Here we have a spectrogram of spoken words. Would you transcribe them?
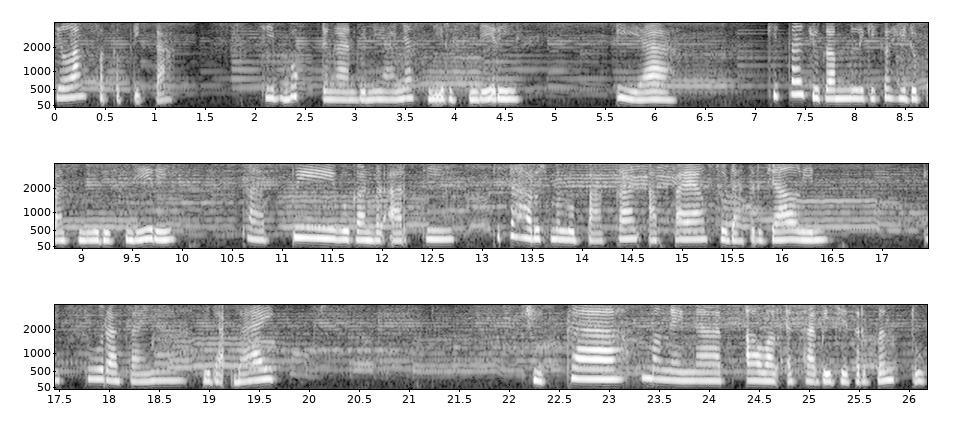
hilang seketika. Sibuk dengan dunianya sendiri-sendiri. Iya, kita juga memiliki kehidupan sendiri-sendiri. Tapi bukan berarti kita harus melupakan apa yang sudah terjalin. Itu rasanya tidak baik. Jika mengingat awal SHBJ terbentuk,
